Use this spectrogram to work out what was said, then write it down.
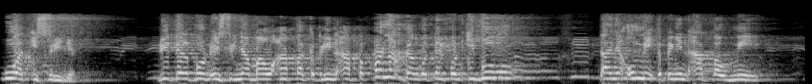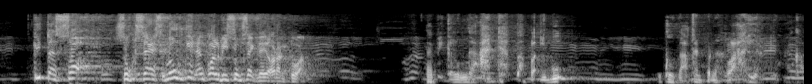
buat istrinya. Ditelepon istrinya mau apa, kepingin apa. Pernah ganggu telepon ibumu? Tanya Umi kepingin apa Umi? Kita sok sukses. Mungkin engkau lebih sukses dari orang tua. Tapi kalau nggak ada bapak ibu, engkau gak akan pernah lahir di muka.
